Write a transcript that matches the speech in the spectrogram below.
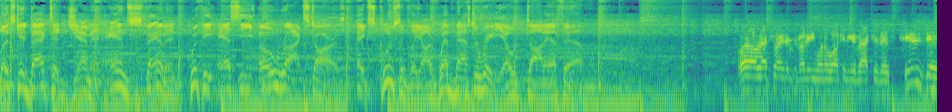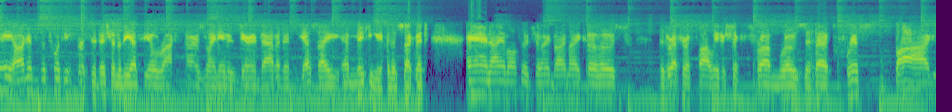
Let's get back to jamming and spamming with the SEO rock stars exclusively on WebmasterRadio.fm. Well, that's right, everybody. I want to welcome you back to this Tuesday, August the 21st edition of the SEO Rockstars. My name is Daron Babin, and yes, I am making it for this segment. And I am also joined by my co-host, the Director of Thought Leadership from Rosetta, Chris Boggs.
